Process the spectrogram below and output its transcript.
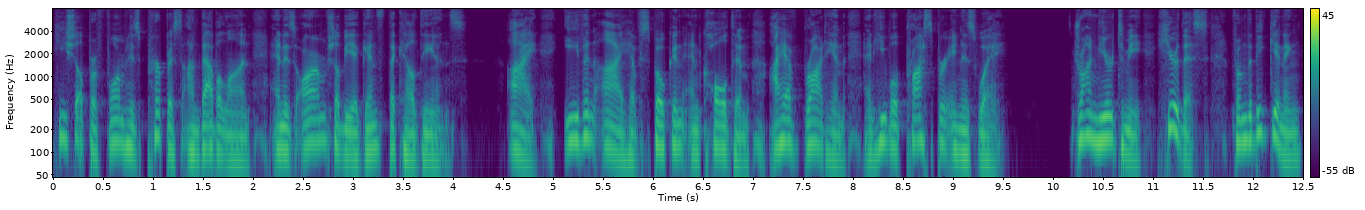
He shall perform his purpose on Babylon, and his arm shall be against the Chaldeans. I, even I, have spoken and called him. I have brought him, and he will prosper in his way. Draw near to me, hear this. From the beginning,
